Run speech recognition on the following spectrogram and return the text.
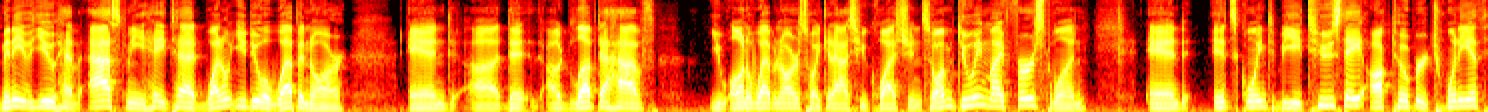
Many of you have asked me, hey, Ted, why don't you do a webinar? And uh, that I would love to have you on a webinar so I could ask you questions. So I'm doing my first one, and it's going to be Tuesday, October 20th.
